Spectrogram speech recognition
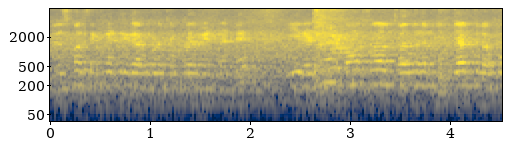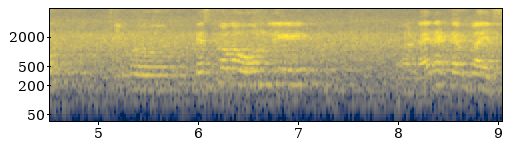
ప్రిన్సిపల్ సెక్రటరీ గారు కూడా చెప్పడం ఏంటంటే ఈ రెండు మూడు సంవత్సరాలు చదివిన విద్యార్థులకు ఇప్పుడు టెస్కోలో ఓన్లీ డైరెక్ట్ ఎంప్లాయీస్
